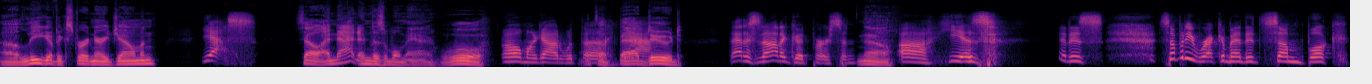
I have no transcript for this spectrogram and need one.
uh, League of Extraordinary Gentlemen. Yes. So, and that Invisible Man, ooh, Oh my God, with the that's a bad yeah, dude. That is not a good person. No. Uh, he is. It is. Somebody recommended some book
